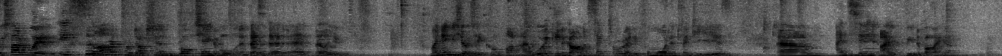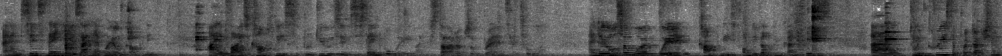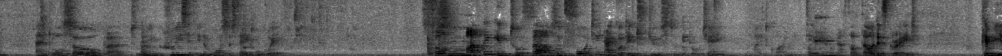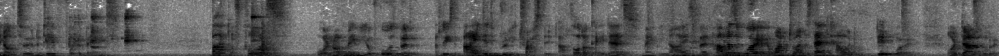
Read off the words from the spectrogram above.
so we started with, is garment production blockchainable and does it add, add value? My name is Jose Koopman. I work in the garment sector already for more than 20 years. Um, and since I've been a buyer, and since 10 years I have my own company. I advise companies to produce in a sustainable way, like startups or brands and so on. And I also work with companies from developing countries to increase the production and also uh, to increase it in a more sustainable way. So I think in 2014 I got introduced to the blockchain, Litecoin, Ethereum, and I thought, oh, that's great. Can be an alternative for the banks. But of course, or not maybe of course, but at least I didn't really trust it. I thought, okay, that's maybe nice, but how does it work? I want to understand how it did work or does work.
